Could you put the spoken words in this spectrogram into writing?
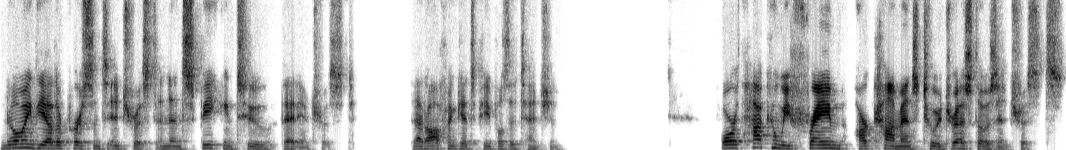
Knowing the other person's interest and then speaking to that interest, that often gets people's attention. Fourth, how can we frame our comments to address those interests?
